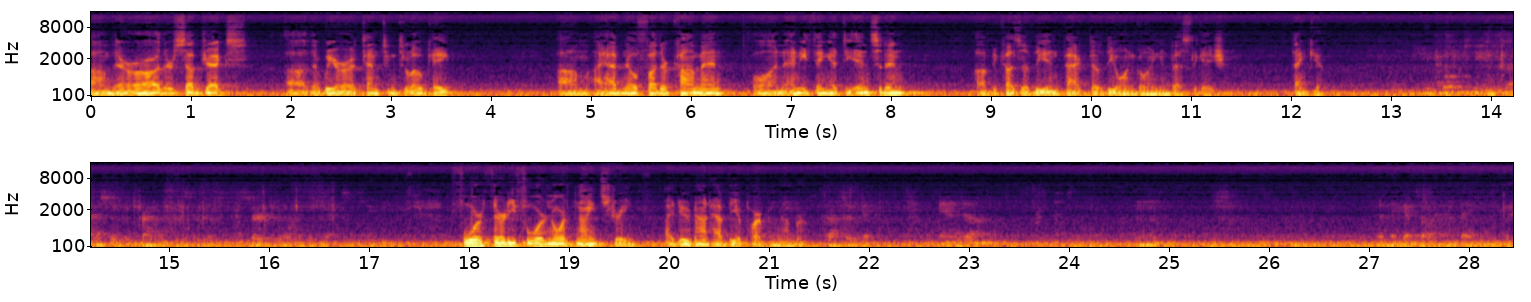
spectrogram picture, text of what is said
Um, there are other subjects uh, that we are attempting to locate. Um, I have no further comment on anything at the incident uh, because of the impact of the ongoing investigation. Thank you. What was the address of the premises in the search warrant was executed? 434 North 9th Street. I do not have the apartment number. That's okay. And, um, I think that's all I have. Thank you.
